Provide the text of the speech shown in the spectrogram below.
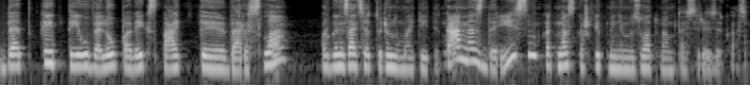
bet kaip tai jau vėliau paveiks patį verslą organizacija turi numatyti ką mes darysim kad mes kažkaip minimizuotumėm tas rizikas.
